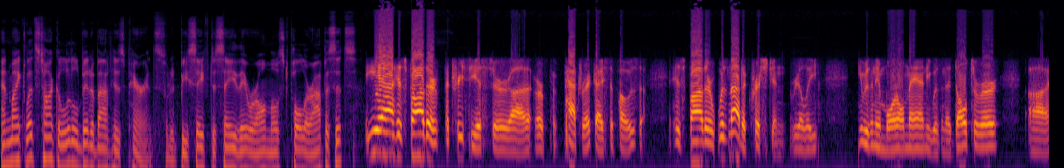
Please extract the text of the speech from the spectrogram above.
And Mike, let's talk a little bit about his parents. Would it be safe to say they were almost polar opposites? Yeah, his father, Patricius, or uh, or P- Patrick, I suppose. His father was not a Christian, really. He was an immoral man. He was an adulterer. Uh,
